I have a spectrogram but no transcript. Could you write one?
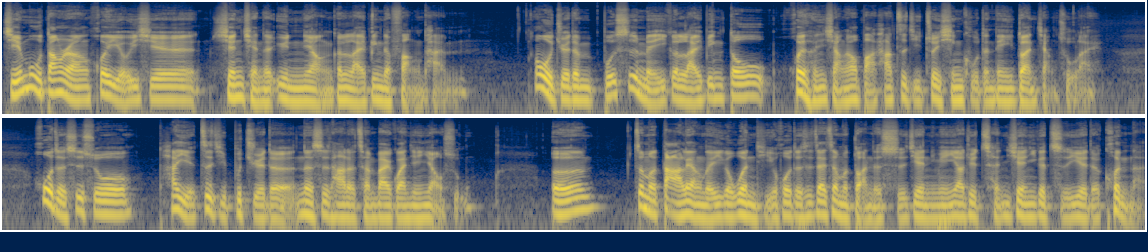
节目当然会有一些先前的酝酿跟来宾的访谈，那我觉得不是每一个来宾都会很想要把他自己最辛苦的那一段讲出来，或者是说。他也自己不觉得那是他的成败关键要素，而这么大量的一个问题，或者是在这么短的时间里面要去呈现一个职业的困难，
